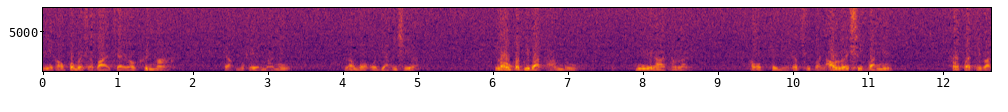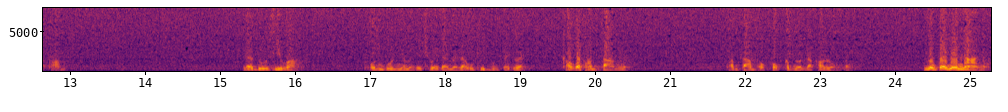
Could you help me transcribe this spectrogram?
นี่เขาก็ไม่สบายใจก็ขึ้นมา จากกรุงเทพมานี่ เราบอกว่าอย่าไปเชื่อ ลองปฏิบัติธรรมดู มีเวลาเท่าไหร่เขาบอกจะอยู่สักสิบวัน เอาเลยสิบวันนี้ ให้ปฏิบัติธรรมแล้วดูซิว่า ผลบุญเนี่ยมันจะช่วยได้ไหมแล้วอุทิศบุญไปด้วย เขาก็ทำตามนะทำตามพอครบกำหนดแล้วเขาลงไป ลงไปไม่นานอะ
